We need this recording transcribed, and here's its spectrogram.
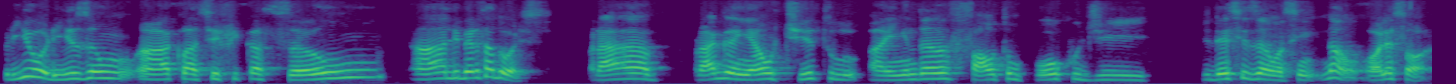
priorizam a classificação a Libertadores. Para ganhar o título, ainda falta um pouco de, de decisão, assim, não, olha só,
